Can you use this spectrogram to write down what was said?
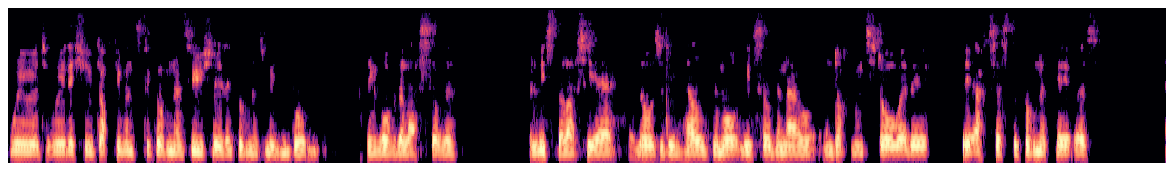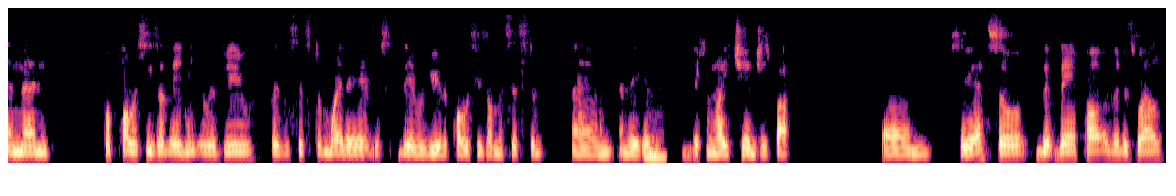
we would we would issue documents to governors, usually at a governors meeting, but I think over the last sort of at least the last year, those have been held remotely. So they're now in document store where they, they access the governor papers. And then for policies that they need to review, there's a system where they they review the policies on the system, um, and they can mm. they can write changes back. Um, so yeah, so they're part of it as well.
